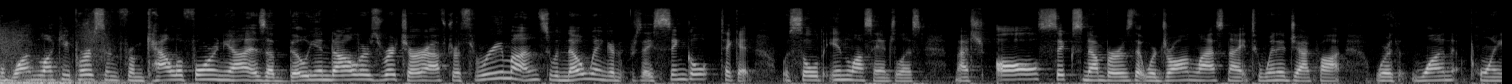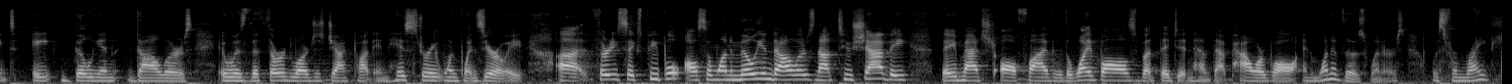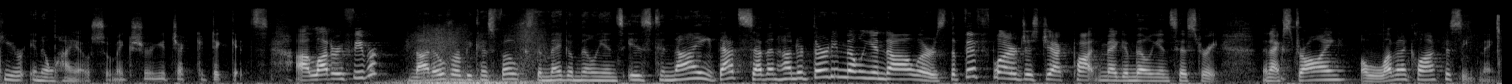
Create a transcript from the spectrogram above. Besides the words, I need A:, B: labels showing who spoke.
A: One lucky person from California is a billion dollars richer after three months with no winners. A single ticket was sold in Los Angeles, matched all six numbers that were drawn last night to win a jackpot worth $1.8 billion. It was the third largest jackpot in history, 1.08. Uh, 36 people also won a million dollars, not too shabby. They matched all five of the white balls, but they didn't have that Powerball. And one of those winners was from right here in Ohio. So make sure you check your tickets. Uh, lottery fever? Not over because, folks, the Mega Millions is tonight. That's $730 million, the fifth largest jackpot in Mega Millions history. The next drawing, 11 o'clock this evening.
